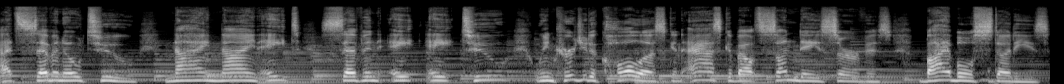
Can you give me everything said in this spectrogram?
at 702 998 7882. We encourage you to call us and ask about Sunday service, Bible studies,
